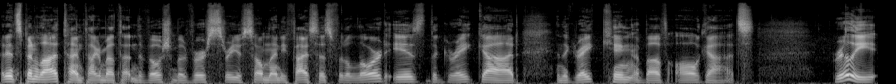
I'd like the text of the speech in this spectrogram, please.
I didn't spend a lot of time talking about that in devotion, but verse 3 of Psalm 95 says, For the Lord is the great God and the great King above all gods. Really,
